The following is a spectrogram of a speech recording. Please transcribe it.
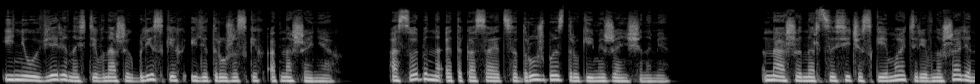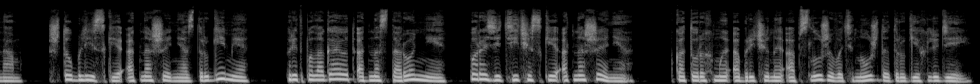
и неуверенности в наших близких или дружеских отношениях. Особенно это касается дружбы с другими женщинами. Наши нарциссические матери внушали нам, что близкие отношения с другими предполагают односторонние, паразитические отношения, в которых мы обречены обслуживать нужды других людей.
